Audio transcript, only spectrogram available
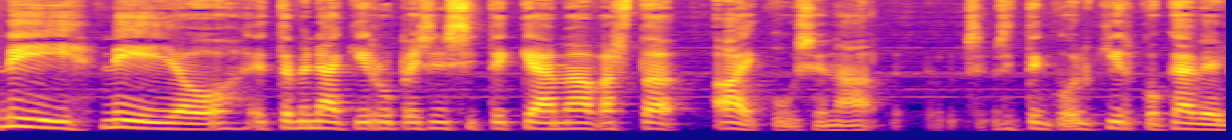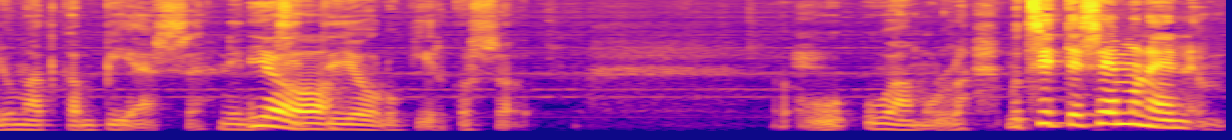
Niin, niin joo, että minäkin rupesin sitten käymään vasta aikuisena, sitten kun oli kirkkokävelymatkan piässä, niin joo. sitten joulukirkossa aamulla. Mutta sitten semmoinen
